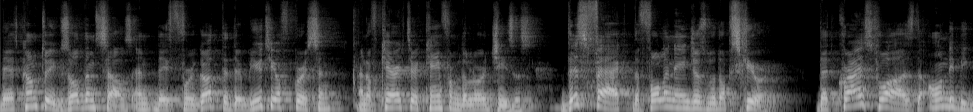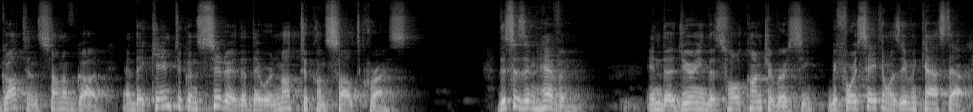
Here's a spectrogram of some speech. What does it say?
They had come to exalt themselves and they forgot that their beauty of person and of character came from the Lord Jesus. This fact the fallen angels would obscure that Christ was the only begotten Son of God, and they came to consider that they were not to consult Christ. This is in heaven in the, during this whole controversy, before Satan was even cast out.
